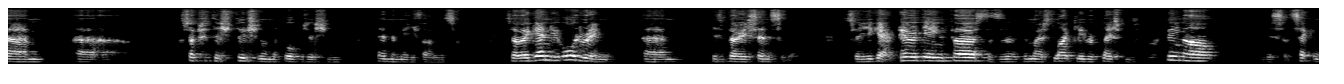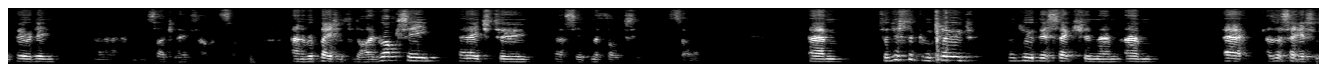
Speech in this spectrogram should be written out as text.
um, uh, substitution on the pore position than the methyl and so on. So again, the ordering um, is very sensible. So you get pyridine first as the, the most likely replacement for a phenol, this second pyridine, uh, cyclohexyl and so on, and a replacement for the hydroxy, NH2, acid, methoxy, so on. Um, so just to conclude conclude this section then, um, uh, as I say, it's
